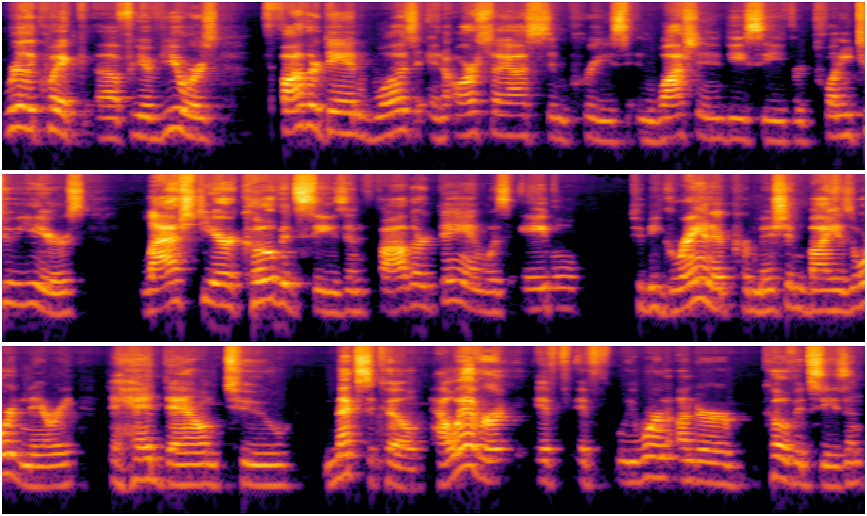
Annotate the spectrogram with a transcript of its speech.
Really quick uh, for your viewers, Father Dan was an archdiocesan priest in Washington, D.C. for 22 years. Last year, COVID season, Father Dan was able to be granted permission by his ordinary to head down to Mexico. However, if, if we weren't under COVID season,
